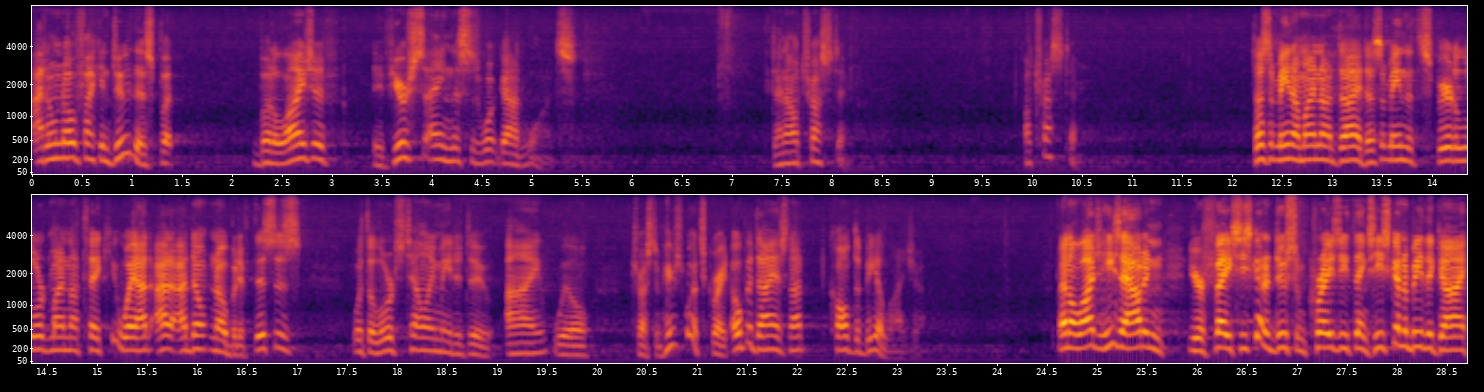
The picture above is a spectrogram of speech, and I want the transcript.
I don't know if I can do this, but, but Elijah, if, if you're saying this is what God wants, then I'll trust him. I'll trust him. Doesn't mean I might not die. Doesn't mean that the Spirit of the Lord might not take you away. I, I, I don't know. But if this is what the Lord's telling me to do, I will trust him. Here's what's great Obadiah is not called to be Elijah. Man, Elijah, he's out in your face. He's going to do some crazy things. He's going to be the guy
